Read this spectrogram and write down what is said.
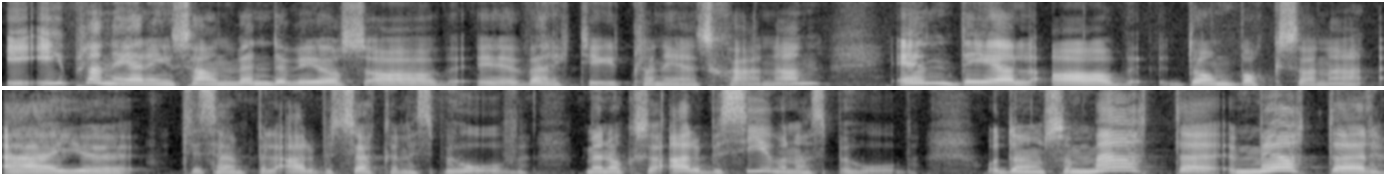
i, I planering så använder vi oss av eh, verktyget Planeringsstjärnan. En del av de boxarna är ju till exempel arbetssökandes behov, men också arbetsgivarnas behov. Och de som mäter, möter,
